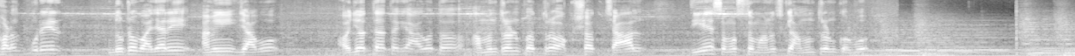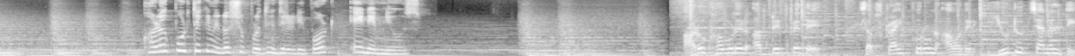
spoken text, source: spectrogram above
খড়গপুরের দুটো বাজারে আমি যাব। অযোধ্যা থেকে আগত আমন্ত্রণপত্র অক্ষত চাল দিয়ে সমস্ত মানুষকে আমন্ত্রণ করব। খড়গপুর থেকে নিজস্ব প্রতিনিধির রিপোর্ট এনএম নিউজ। আরও খবরের আপডেট পেতে সাবস্ক্রাইব করুন আমাদের ইউটিউব চ্যানেলটি।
